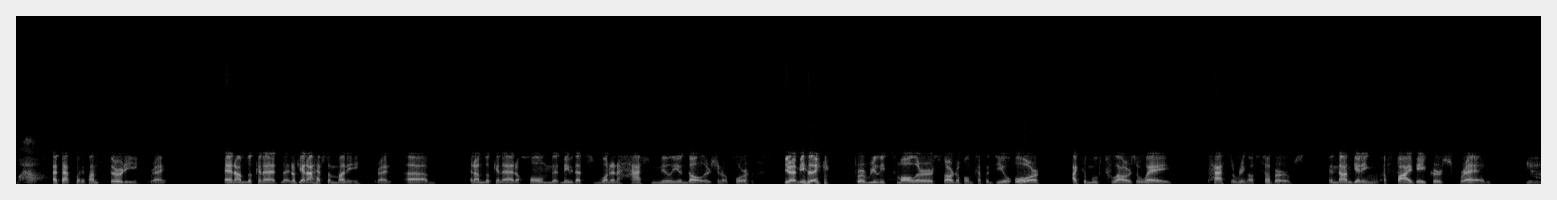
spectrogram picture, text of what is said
wow. At that point, if I'm 30, right, and I'm looking at, and again, I have some money, right, um, and I'm looking at a home that maybe that's one and a half million dollars, you know, for, you know what I mean, like for a really smaller starter home type of deal, or I could move two hours away, past the ring of suburbs, and now I'm getting a five acre spread Yeah.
